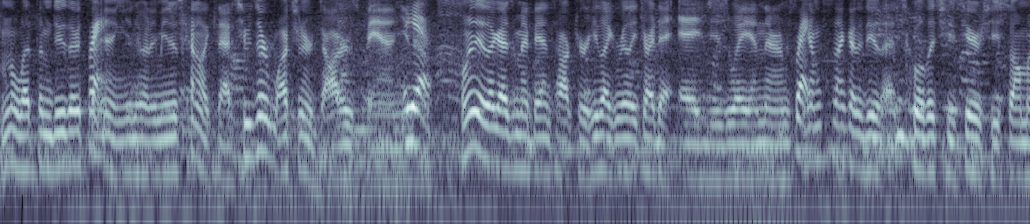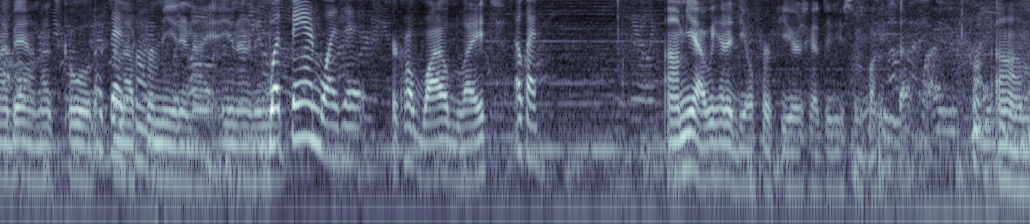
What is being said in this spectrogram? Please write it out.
I'm gonna let them do their Right. thing. You know what I mean? It's kind of like that. She was there watching her daughter's band. You Yeah. Know? One of the other guys in my band talked to her. He like really tried to edge his way in there. I'm just Right. like, I'm just not gonna do that. It's cool that she's here. She saw my band. That's cool. That's, That's enough cool. for me tonight. You know what I mean? What band was it? They're called Wild Light. Okay. Um, yeah, we had a deal for a few years. Got to do some fun stuff. Um,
